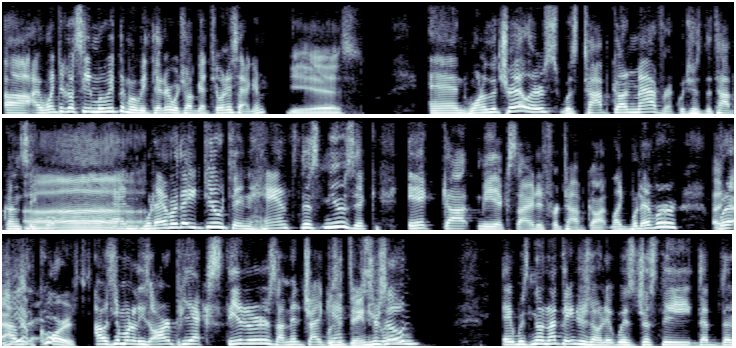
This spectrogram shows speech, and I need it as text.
uh, I went to go see a movie at the movie theater, which I'll get to in a second. yes. And one of the trailers was Top Gun Maverick, which is the Top Gun sequel. Ah. and whatever they do to enhance this music, it got me excited for Top Gun. Like whatever, Uh, what- yeah, was- of course. I was in one of these RPX theaters. I'm in gigantic. Was it Danger screen. Zone? It was no, not Danger Zone. It was just the the the,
